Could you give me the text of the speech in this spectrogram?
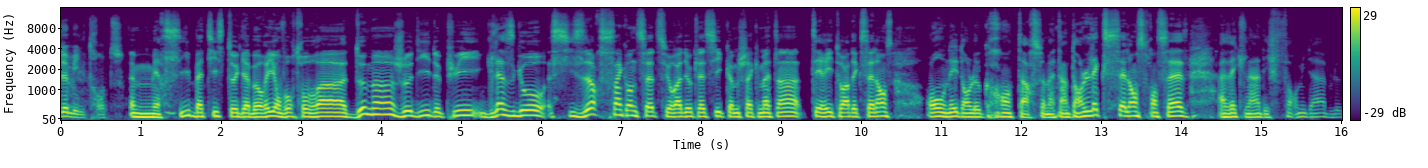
2030. Merci Baptiste Gabory. On vous retrouvera demain jeudi depuis Glasgow, 6h57 sur Radio Classique comme chaque matin, territoire d'excellence. On est dans le grand art ce matin, dans l'excellence française avec l'un des formidables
